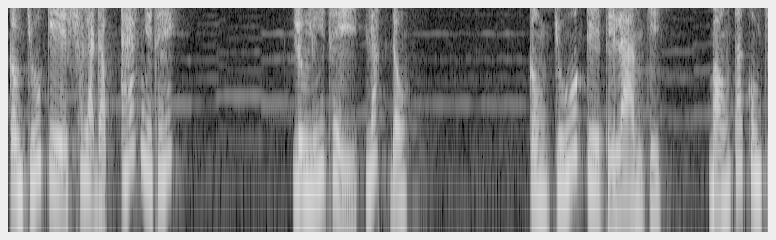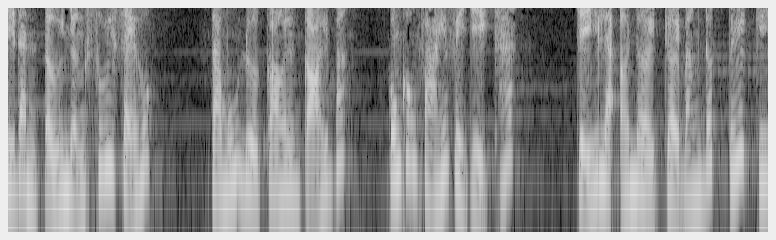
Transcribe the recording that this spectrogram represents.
Công chúa kia sao lại độc ác như thế? Lương Lý Thị lắc đầu. Công chúa kia thì làm gì? Bọn ta cũng chỉ đành tự nhận xui xẻo. Ta muốn đưa con lên cõi Bắc cũng không phải vì gì khác, chỉ là ở nơi trời băng đất tuyết kia,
